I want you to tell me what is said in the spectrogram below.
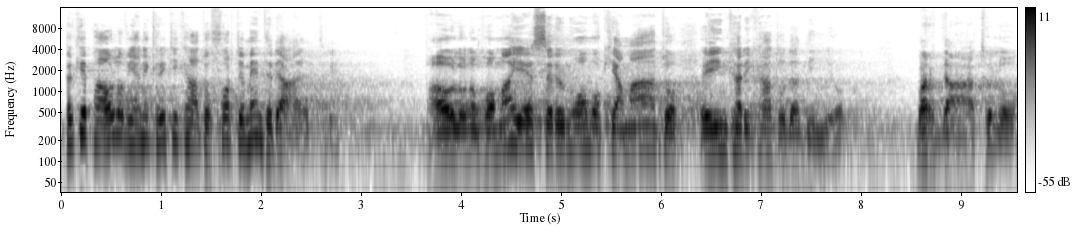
Perché Paolo viene criticato fortemente da altri. Paolo non può mai essere un uomo chiamato e incaricato da Dio. Guardatelo,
